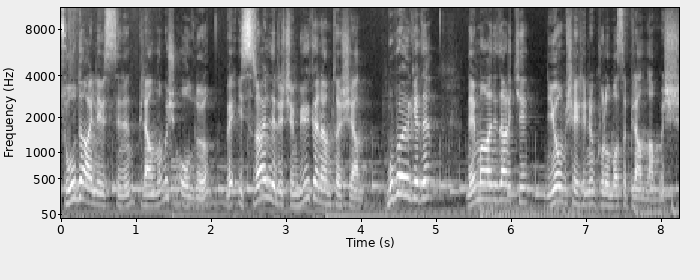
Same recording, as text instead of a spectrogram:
Suudi Alevisinin planlamış olduğu ve İsrailler için büyük önem taşıyan bu bölgede ne manidar ki Niyom şehrinin kurulması planlanmış.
